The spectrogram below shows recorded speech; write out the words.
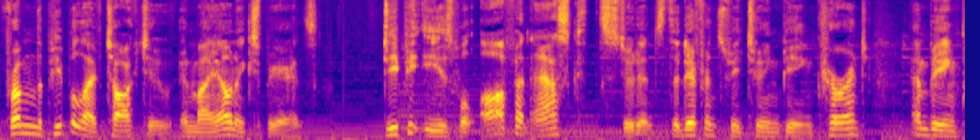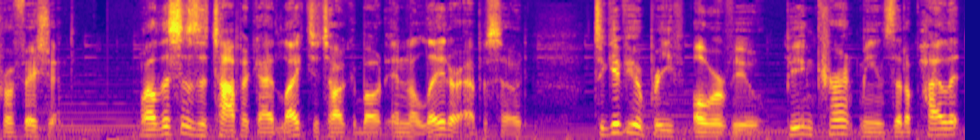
From the people I've talked to in my own experience, DPEs will often ask students the difference between being current and being proficient. While this is a topic I'd like to talk about in a later episode, to give you a brief overview, being current means that a pilot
